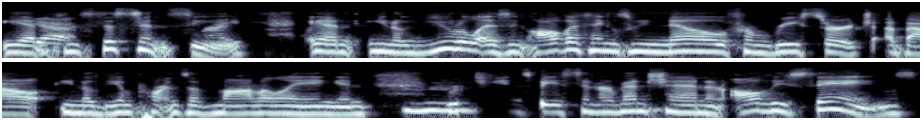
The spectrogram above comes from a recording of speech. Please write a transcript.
and Yes. consistency Right. and you know utilizing all the things we know from research about you know the importance of modeling and Mhm. routines based intervention and all these things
